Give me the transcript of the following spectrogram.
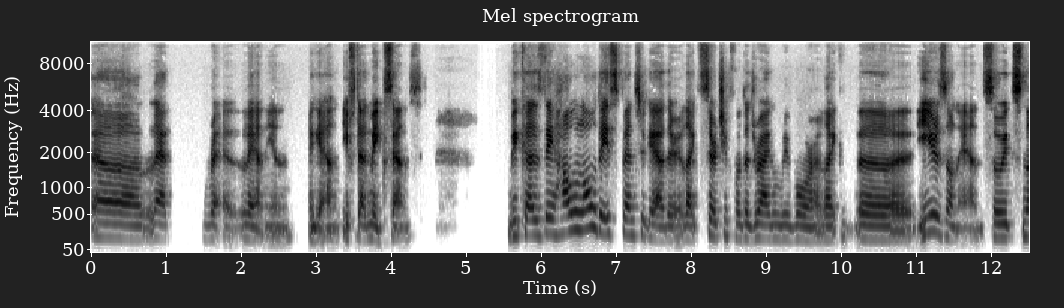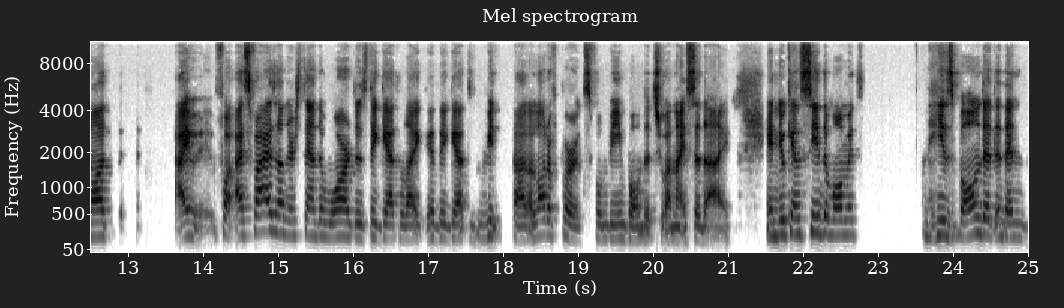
uh let Re- Lan in again, if that makes sense. Because they how long they spent together, like searching for the Dragon Reborn, like uh, years on end. So it's not. I for as far as I understand, the warders they get like uh, they get uh, a lot of perks from being bonded to an Aes Sedai, and you can see the moment he's bonded and then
